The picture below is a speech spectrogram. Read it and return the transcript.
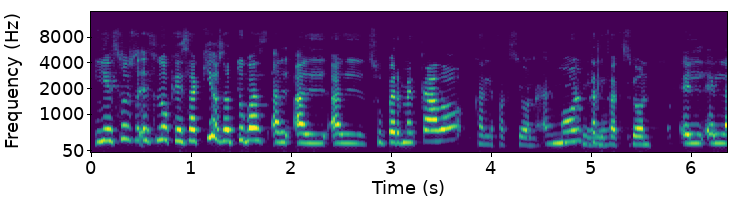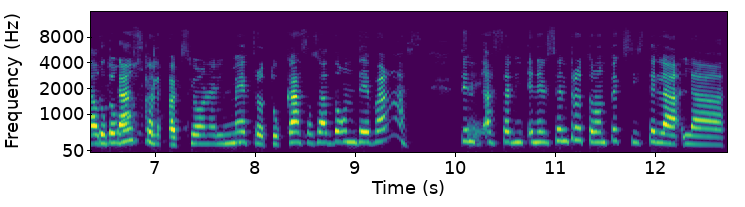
Y eso es, es, lo que es aquí, o sea, tú vas al, al, al supermercado, calefacción, al mall, sí. calefacción, el, el autobús, calefacción, el metro, tu casa, o sea, ¿dónde vas? Ten, sí. Hasta en el centro de Toronto existe la, la,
